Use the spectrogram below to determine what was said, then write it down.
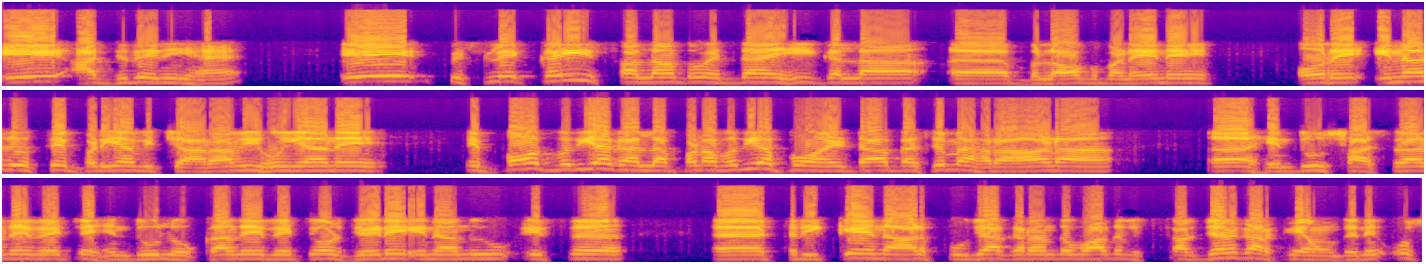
ਇਹ ਅੱਜ ਦੇ ਨਹੀਂ ਹੈ। ਇਹ ਪਿਛਲੇ ਕਈ ਸਾਲਾਂ ਤੋਂ ਇਦਾਂ ਹੀ ਗੱਲਾਂ ਬਲੌਗ ਬਣੇ ਨੇ ਔਰ ਇਹਨਾਂ ਦੇ ਉੱਤੇ ਬੜੀਆਂ ਵਿਚਾਰਾਂ ਵੀ ਹੋਈਆਂ ਨੇ। ਇਹ ਬਹੁਤ ਵਧੀਆ ਗੱਲ ਆ, ਬੜਾ ਵਧੀਆ ਪੁਆਇੰਟ ਆ। ਵੈਸੇ ਮੈਂ ਹੈਰਾਨ ਆ ਹਿੰਦੂ ਸ਼ਾਸਤਰਾਂ ਦੇ ਵਿੱਚ ਹਿੰਦੂ ਲੋਕਾਂ ਦੇ ਵਿੱਚ ਔਰ ਜਿਹੜੇ ਇਹਨਾਂ ਨੂੰ ਇਸ ਤਰੀਕੇ ਨਾਲ ਪੂਜਾ ਕਰਨ ਤੋਂ ਬਾਅਦ ਵਿਸਰਜਨ ਕਰਕੇ ਆਉਂਦੇ ਨੇ, ਉਸ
